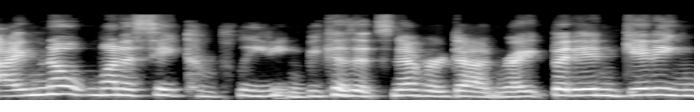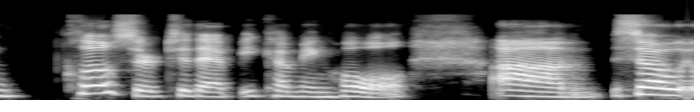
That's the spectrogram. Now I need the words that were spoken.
I don't want to say completing because it's never done, right? But in getting closer to that becoming whole. Um, so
